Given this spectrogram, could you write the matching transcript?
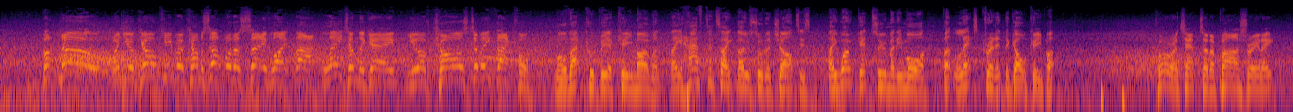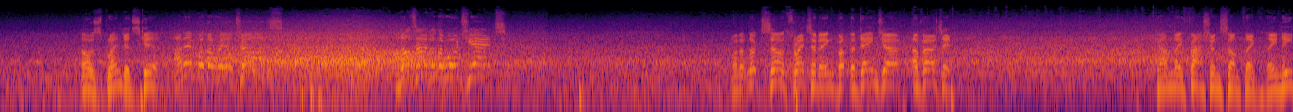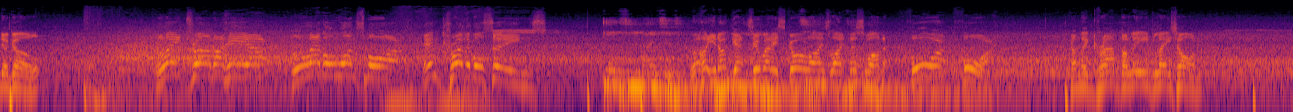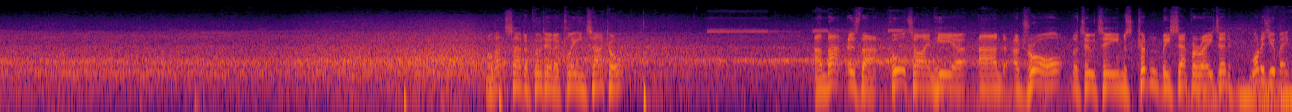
But no, when your goalkeeper comes up with a save like that late in the game, you have cause to be thankful. Well, that could be a key moment. They have to take those sort of chances. They won't get too many more, but let's credit the goalkeeper. Poor attempt at a pass, really. Oh, splendid skill. And in with a real chance. Not out of the woods yet. Well, it looked so threatening, but the danger averted. Can they fashion something? They need a goal. Late drama here. Level once more. Incredible scenes. Goal for United. Well, you don't get too many scorelines like this one. 4-4. Can they grab the lead late on? Well, that's how to put in a clean tackle. And that is that. Full time here and a draw. The two teams couldn't be separated. What did you make?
